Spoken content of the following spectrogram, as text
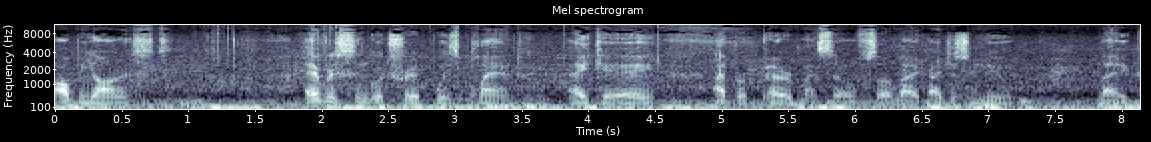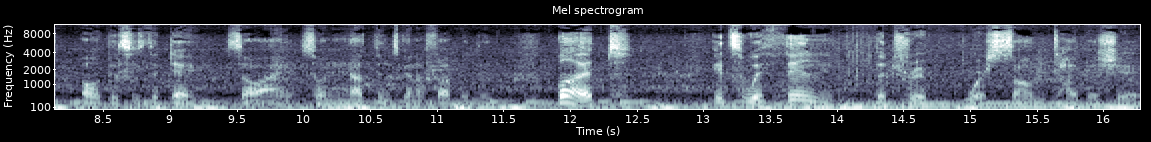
I'll be honest. Every single trip was planned, aka I prepared myself. So like I just knew, like oh this is the day. So I so nothing's gonna fuck with it. But it's within the trip where some type of shit,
